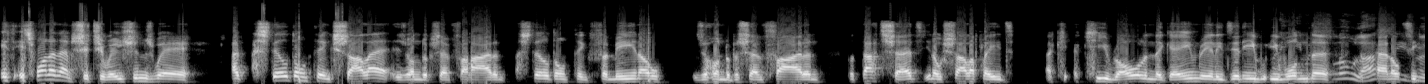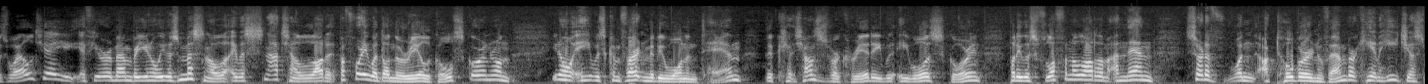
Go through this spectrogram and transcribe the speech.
it, it's one of them situations where I, I still don't think Salah is hundred percent firing. I still don't think Firmino is hundred percent firing. But that said, you know, Salah played a, key role in the game. Really, did he? He won he the, slow last penalty season as well, Jay. If you remember, you know, he was missing a lot. He was snatching a lot of before he went on the real goal scoring run. You know, he was converting maybe one in ten. The chances were created. He, he was scoring, but he was fluffing a lot of them. And then, sort of when October, November came, he just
